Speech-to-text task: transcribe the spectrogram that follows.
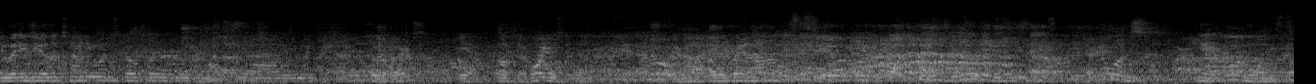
Do any of the other tiny ones go for much? Uh, For the Warriors? yeah. Oh, if they're Warriors, they will. If they're not, Other brand models? Depends. You know what it is? Everyone's, you know, everyone wants the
